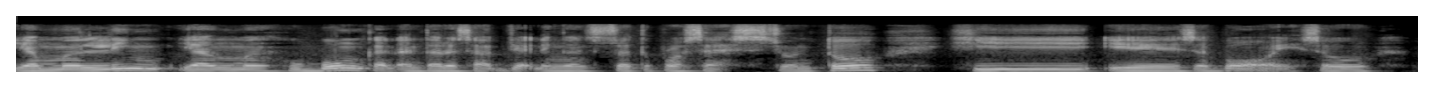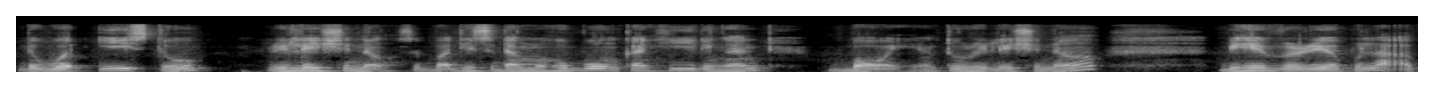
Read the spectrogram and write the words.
yang melink, yang menghubungkan antara subjek dengan sesuatu proses. Contoh, he is a boy. So, the word is tu relational sebab dia sedang menghubungkan he dengan boy. Yang tu relational behavioral pula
